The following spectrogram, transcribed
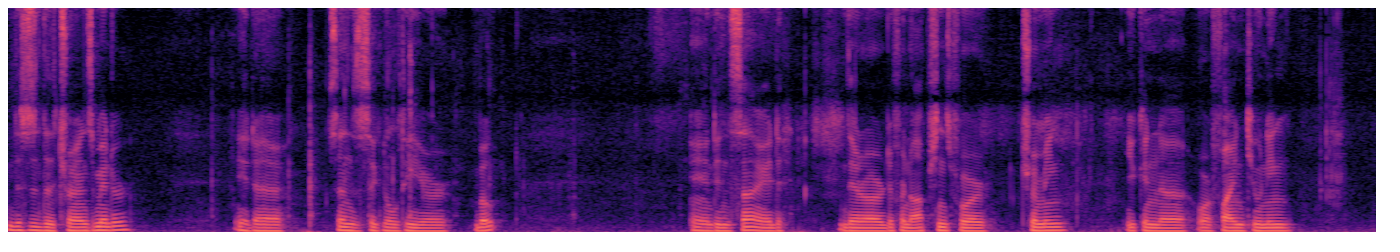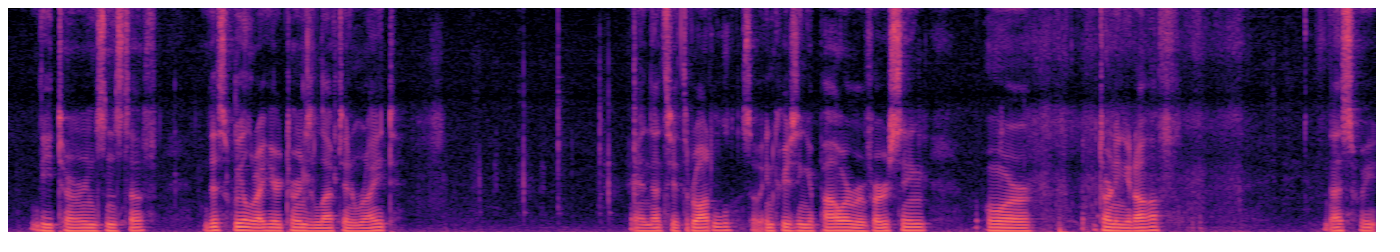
This is the transmitter. It uh, sends a signal to your boat. And inside there are different options for trimming. You can uh, or fine tuning the turns and stuff. This wheel right here turns left and right. And that's your throttle so increasing your power reversing or turning it off. That's where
